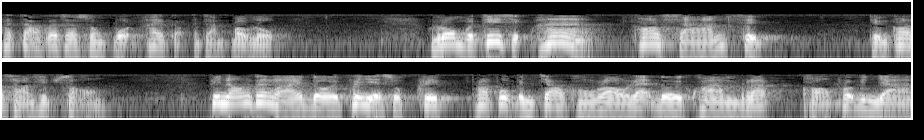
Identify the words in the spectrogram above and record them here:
พระเจ้าก็จะทรงโปรดให้กับอาจารย์เปาโลโรมบทที่สิบห้าข้อสามสิบถึงข้อสามสิบสองพี่น้องทั้งหลายโดยพระเยซูคริสต์พระผู้เป็นเจ้าของเรา และโดยความรักของพระวิญญาณ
